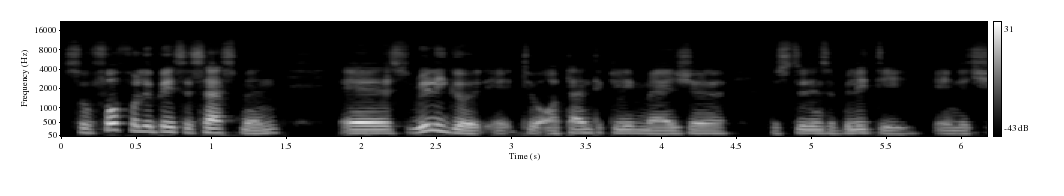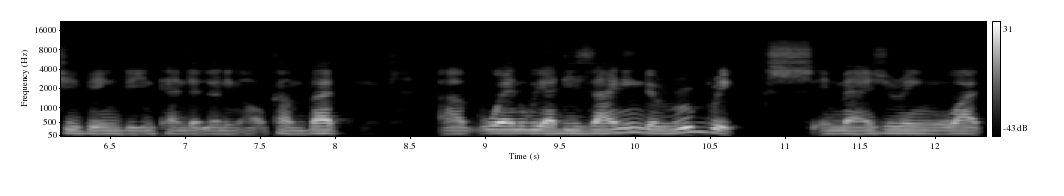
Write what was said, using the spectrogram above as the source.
So portfolio based assessment is really good to authentically measure the student's ability in achieving the intended learning outcome. But uh, when we are designing the rubrics in measuring what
